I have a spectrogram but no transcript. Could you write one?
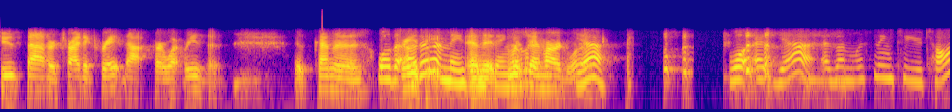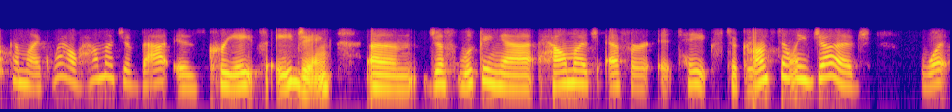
choose that or try to create that for what reason? It's kind of well. The crazy. other amazing and thing it's really is hard work. Yeah. well, as, yeah, as I'm listening to you talk, I'm like, wow, how much of that is creates aging? Um, just looking at how much effort it takes to constantly judge what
